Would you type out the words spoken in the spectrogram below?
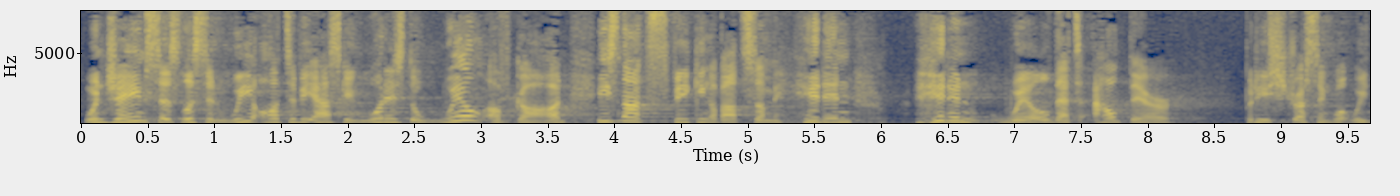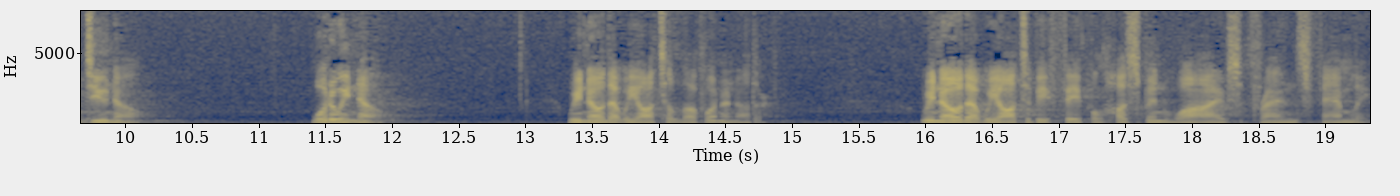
When James says, listen, we ought to be asking, what is the will of God? He's not speaking about some hidden, hidden will that's out there, but he's stressing what we do know. What do we know? We know that we ought to love one another. We know that we ought to be faithful husband, wives, friends, family.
